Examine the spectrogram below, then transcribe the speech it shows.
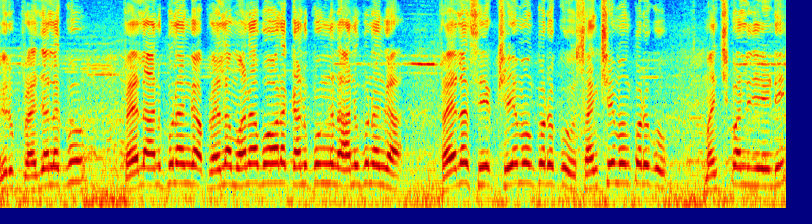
మీరు ప్రజలకు ప్రజల అనుగుణంగా ప్రజల మనోభావాలకు అనుగుణంగా అనుగుణంగా ప్రజల క్షేమం కొరకు సంక్షేమం కొరకు మంచి పనులు చేయండి.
